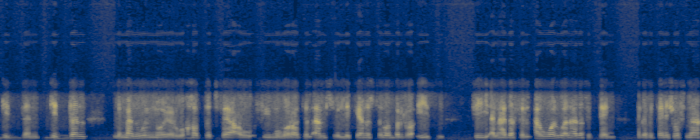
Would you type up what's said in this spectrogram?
جدا جدا لمانويل نوير وخط دفاعه في مباراة الأمس واللي كانوا السبب الرئيسي في الهدف الأول والهدف الثاني، الهدف الثاني شفنا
